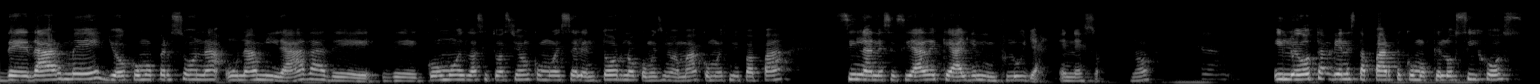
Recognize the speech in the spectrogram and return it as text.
De darme yo como persona una mirada de, de, cómo es la situación, cómo es el entorno, cómo es mi mamá, cómo es mi papá, sin la necesidad de que alguien influya en eso, ¿no? Claro. Y luego también esta parte como que los hijos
